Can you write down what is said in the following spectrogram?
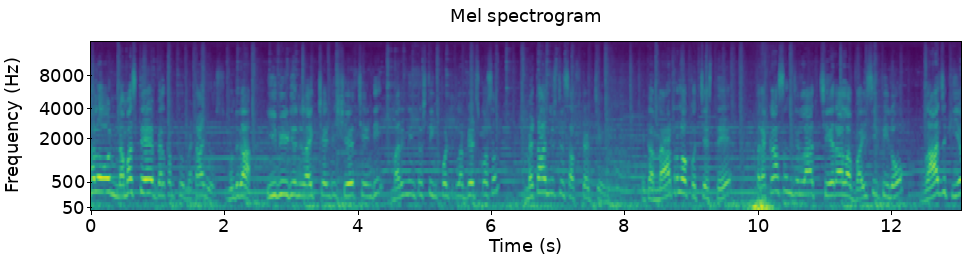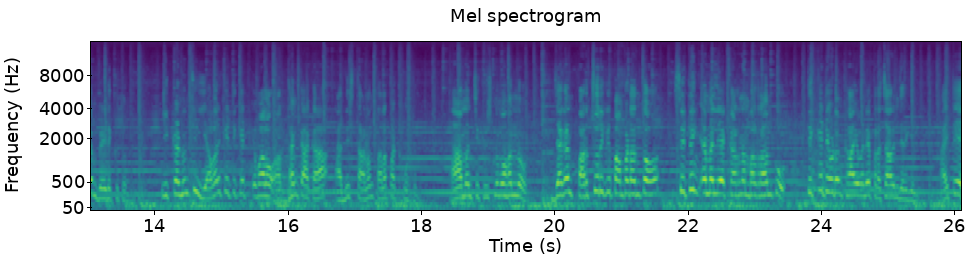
హలో నమస్తే వెల్కమ్ టు మెటా న్యూస్. ముందుగా ఈ వీడియోని లైక్ చేయండి షేర్ చేయండి. మరిన్ని ఇంట్రెస్టింగ్ పొలిటికల్ అప్డేట్స్ కోసం మెటా న్యూస్ని సబ్స్క్రైబ్ చేయండి. ఇక మ్యాటర్లోకి వచ్చేస్తే ప్రకాశం జిల్లా చీరాల వైసీపీలో రాజకీయం వేడెక్కుతుంది. ఇక్కడ నుంచి ఎవరికి టికెట్ ఇవ్వాలో అర్థం కాక అధిష్టానం తలపట్టుకుంటుంది ఆ మంచి కృష్ణమోహన్ను జగన్ పర్చూరికి పంపడంతో సిట్టింగ్ ఎమ్మెల్యే కర్ణం బలరాంకు టికెట్ ఇవ్వడం ఖాయమనే ప్రచారం జరిగింది. అయితే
